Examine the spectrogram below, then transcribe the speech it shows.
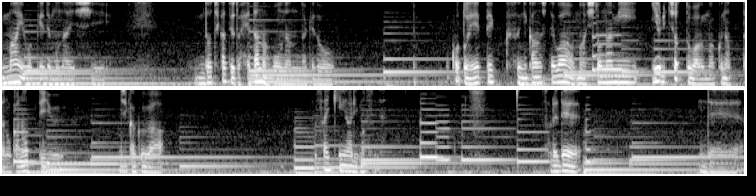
うまいわけでもないしどっちかっていうと下手な方なんだけどこと APEX に関しては、まあ、人並みよりちょっとは上手くなったのかなっていう自覚が最近ありますね。それでで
